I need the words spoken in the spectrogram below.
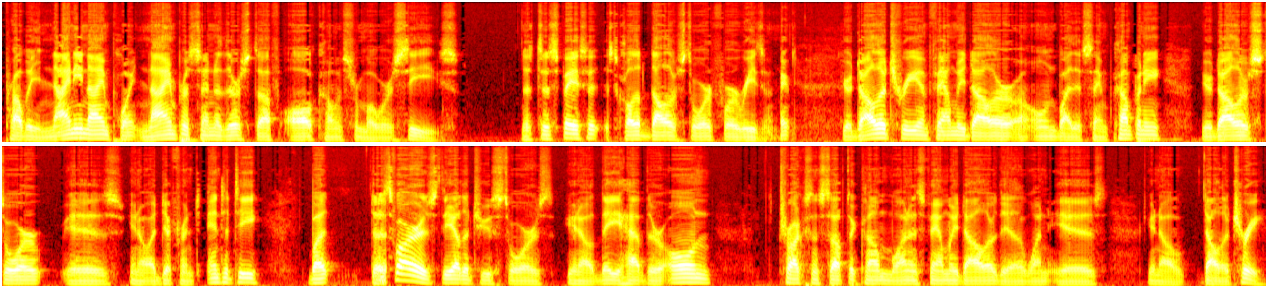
probably 99.9% of their stuff all comes from overseas. Let's just face it, it's called a dollar store for a reason. Your Dollar Tree and Family Dollar are owned by the same company. Your dollar store is, you know, a different entity. But as far as the other two stores, you know, they have their own trucks and stuff that come. One is Family Dollar, the other one is, you know, Dollar Tree.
